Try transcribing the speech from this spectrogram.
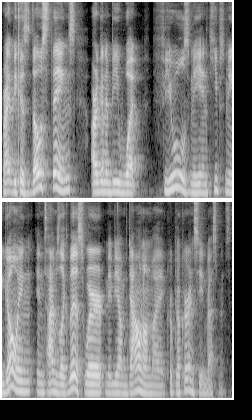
Right? Because those things are going to be what fuels me and keeps me going in times like this where maybe I'm down on my cryptocurrency investments.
